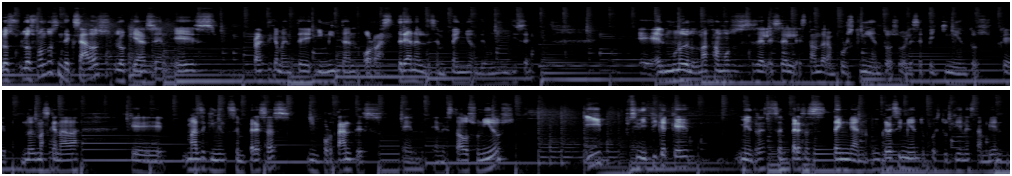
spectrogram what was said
Los, fondos indexados lo que hacen es prácticamente imitan o rastrean el desempeño de un índice. Eh, el, uno de los más famosos es el, es el Standard Poor's 500 o el SP 500, que no es más que nada que más de 500 empresas importantes en, en Estados Unidos y significa que mientras estas empresas tengan un crecimiento, pues tú tienes también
